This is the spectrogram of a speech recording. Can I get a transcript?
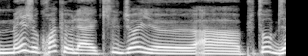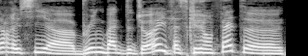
Mais je crois que la Killjoy euh, a plutôt bien réussi à bring back the joy parce que en fait, euh,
